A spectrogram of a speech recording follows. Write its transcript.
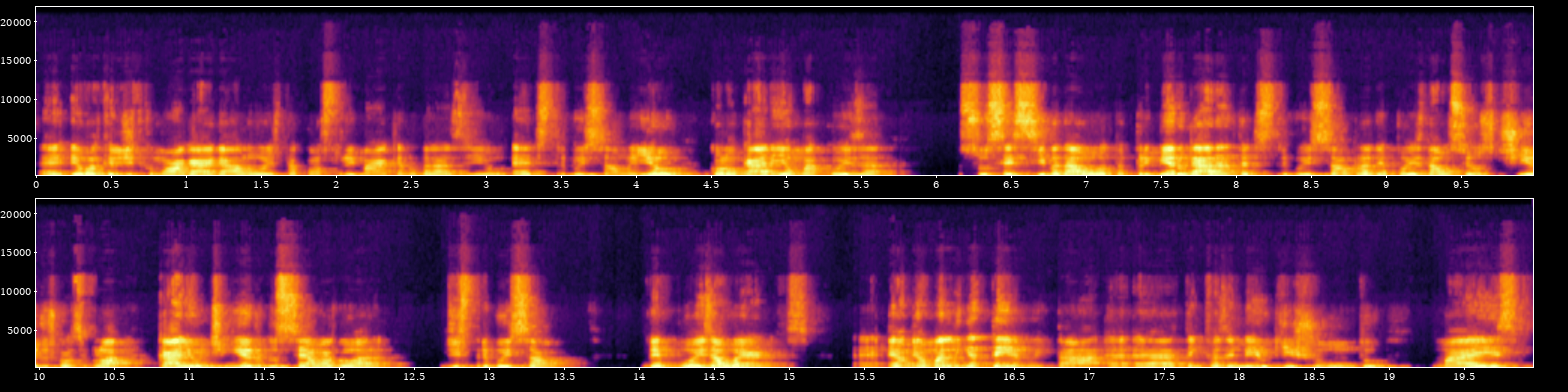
é, eu acredito que o maior gargalo hoje para construir marca no Brasil é distribuição. E eu colocaria uma coisa sucessiva da outra. Primeiro garanta a distribuição para depois dar os seus tiros, como você falou, ah, caiu um dinheiro do céu agora, distribuição. Depois awareness. É, é, é uma linha tênue, tá? É, é, tem que fazer meio que junto, mas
